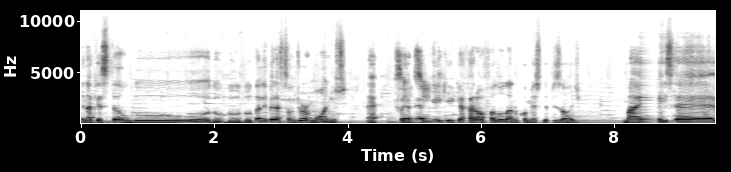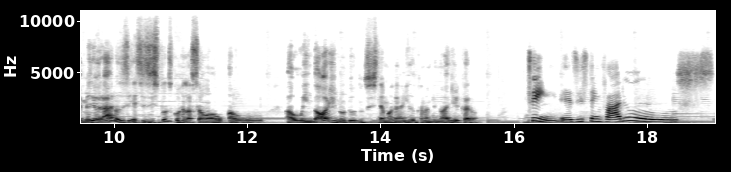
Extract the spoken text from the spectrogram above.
e na questão do, do- do- do- da liberação de hormônios, né? Foi Sim, até sim. que, que- a Carol falou lá no começo do episódio. Mas é, melhoraram esses estudos com relação ao, ao, ao endógeno do, do sistema endocannabinoide, Carol? Sim, existem vários,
